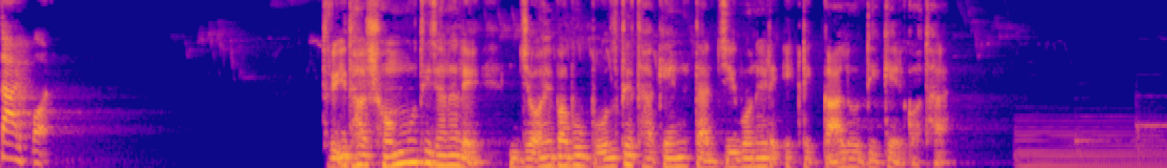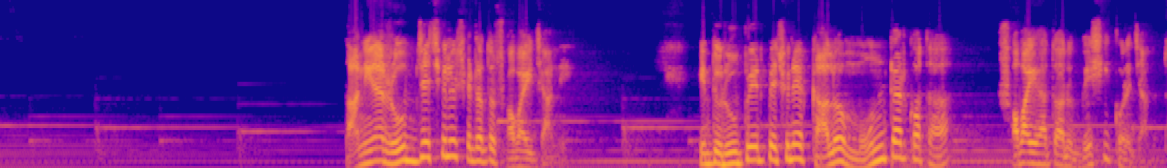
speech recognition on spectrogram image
তারপর। ত্রিধা সম্মতি জানালে জয়বাবু বলতে থাকেন তার জীবনের একটি কালো দিকের কথা। তানিয়ার রূপ যে ছিল সেটা তো সবাই জানে। কিন্তু রূপের পেছনে কালো মনটার কথা সবাই হয়তো আরও বেশি করে জানত।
